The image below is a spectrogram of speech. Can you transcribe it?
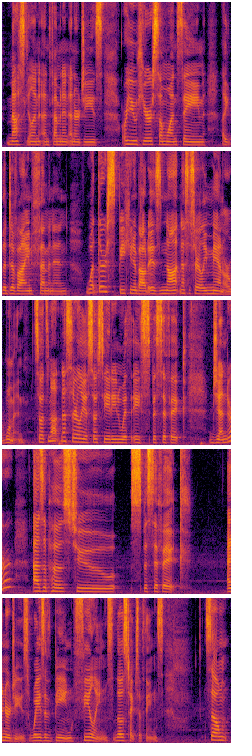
masculine and feminine energies, or you hear someone saying like the divine feminine, what they're speaking about is not necessarily man or woman. So it's not necessarily associating with a specific gender as opposed to specific energies, ways of being, feelings, those types of things. So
